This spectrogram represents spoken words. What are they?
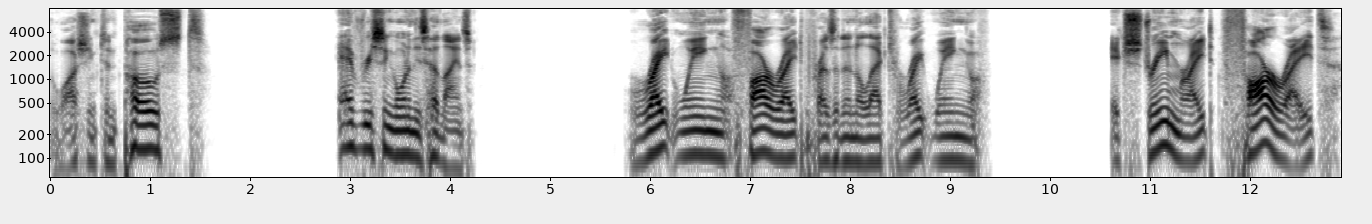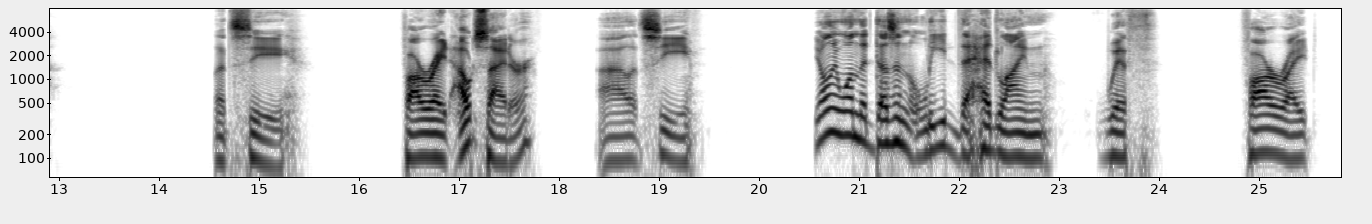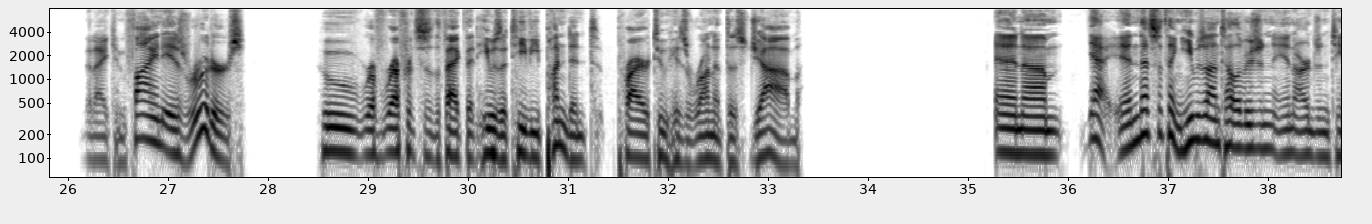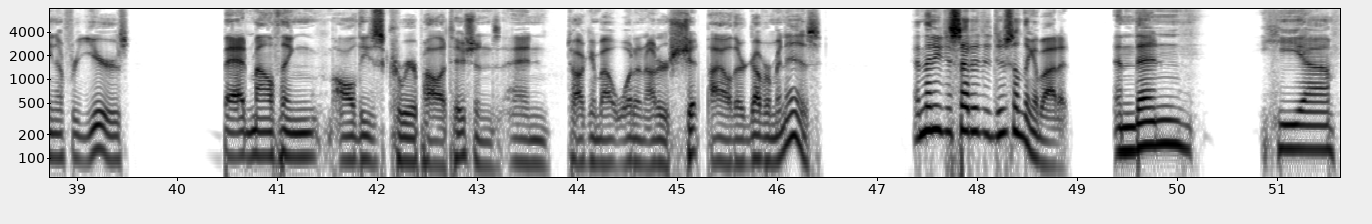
The Washington Post. Every single one of these headlines right wing, far right president elect, right wing, extreme right, far right Let's see. Far right outsider. Uh, let's see. The only one that doesn't lead the headline with far right that I can find is Reuters, who re- references the fact that he was a TV pundit prior to his run at this job. And um, yeah, and that's the thing. He was on television in Argentina for years, bad mouthing all these career politicians and talking about what an utter shit pile their government is. And then he decided to do something about it. And then he uh,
